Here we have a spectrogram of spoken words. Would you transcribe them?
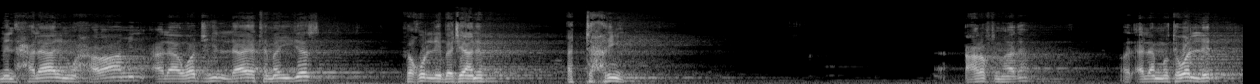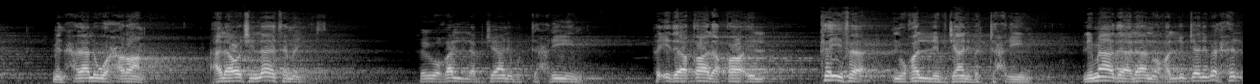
من حلال وحرام على وجه لا يتميز فغلب جانب التحريم. عرفتم هذا؟ الألم متولد من حلال وحرام على وجه لا يتميز. فيغلب جانب التحريم. فإذا قال قائل كيف نغلب جانب التحريم؟ لماذا لا نغلب جانب الحل؟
